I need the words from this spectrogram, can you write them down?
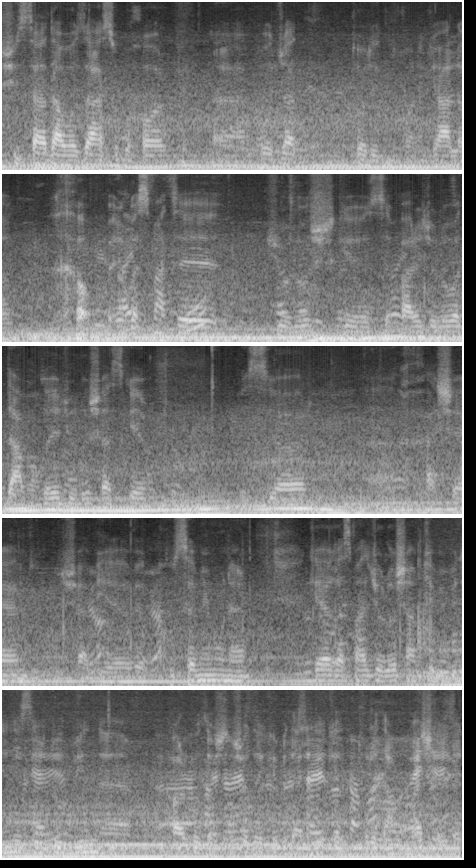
612 اسب بخار قدرت تولید می‌کنه که الان. خب بریم قسمت جلوش که سپر جلو و دماغه جلوش هست که بسیار خشن شبیه به کوسه میمونه که قسمت جلوش هم که می‌بینید یه زیر دوربین کار گذاشته شده که به دلیل که طول دماغش خیلی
